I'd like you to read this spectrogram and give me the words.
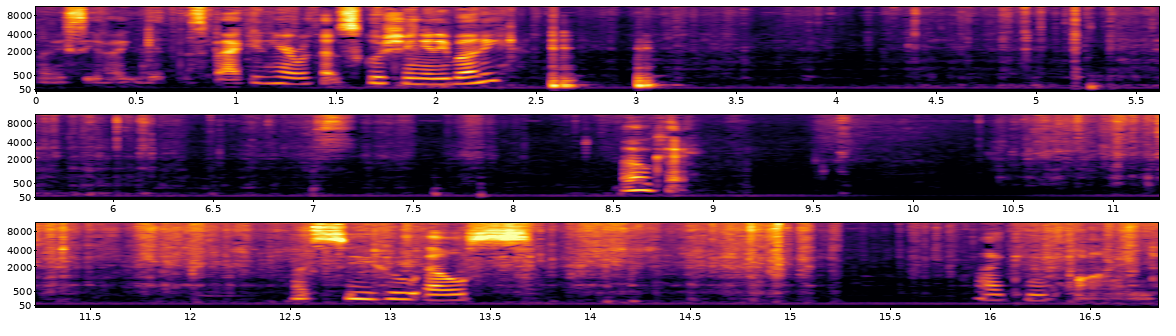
Let me see if I can get this back in here without squishing anybody. Okay. Let's see who else I can find.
